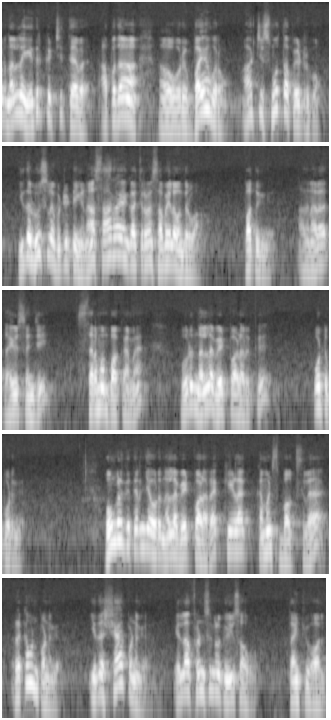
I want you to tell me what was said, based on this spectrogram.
ஒரு நல்ல எதிர்க்கட்சி தேவை. அப்போ தான் ஒரு பயம் வரும். ஆட்சி ஸ்மூத்தாக போயிட்டுருக்கும் இதை லூஸில் விட்டுட்டிங்கன்னா சாராயம் காய்ச்சறவன் சபையில் வந்துடுவான் பார்த்துக்குங்க. அதனால் தயவு செஞ்சு சிரமம் பார்க்காம ஒரு நல்ல வேட்பாளருக்கு ஓட்டு போடுங்க. உங்களுக்கு தெரிஞ்ச ஒரு நல்ல வேட்பாளரை கீழே கமெண்ட்ஸ் பாக்ஸில் ரெக்கமெண்ட் பண்ணுங்கள் இதை ஷேர் பண்ணுங்கள் எல்லா ஃப்ரெண்ட்ஸுங்களுக்கும் யூஸ் ஆகும். Thank you all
